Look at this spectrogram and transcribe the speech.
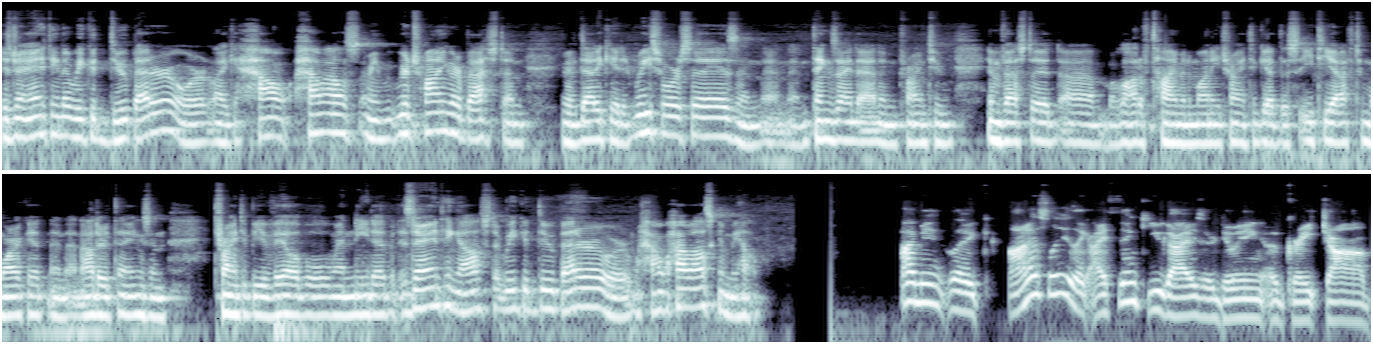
is there anything that we could do better or like how how else? I mean we're trying our best and we have dedicated resources and, and, and things like that and trying to invested um, a lot of time and money trying to get this etf to market and, and other things and trying to be available when needed. But is there anything else that we could do better or how, how else can we help? I mean like honestly like i think you guys are doing a great job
